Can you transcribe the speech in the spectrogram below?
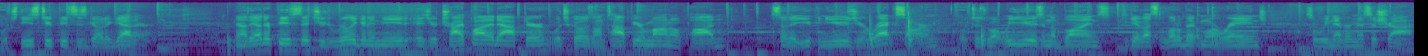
which these two pieces go together. Now the other piece that you're really gonna need is your tripod adapter, which goes on top of your monopod, so that you can use your Rex arm, which is what we use in the blinds to give us a little bit more range so we never miss a shot.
